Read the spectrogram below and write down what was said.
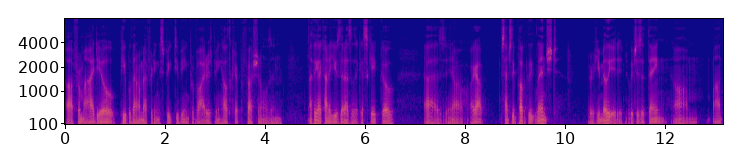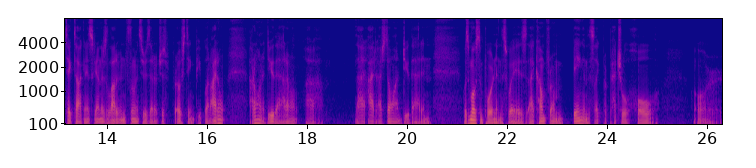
uh, for my ideal people that I'm efforting to speak to being providers being healthcare professionals. And I think I kind of use that as like a scapegoat as you know I got essentially publicly lynched or humiliated which is a thing um, on TikTok and Instagram. There's a lot of influencers that are just roasting people. And I don't I don't want to do that. I don't uh, I, I just don't want to do that. And what's most important in this way is I come from being in this like perpetual hole or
